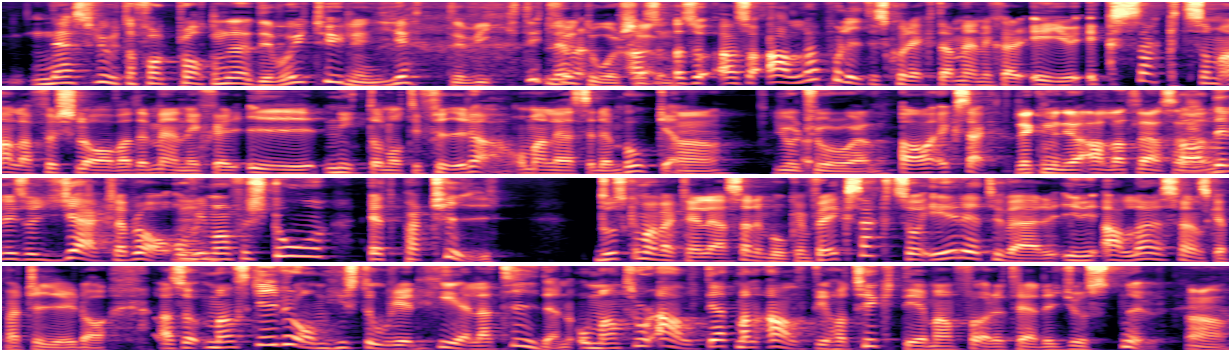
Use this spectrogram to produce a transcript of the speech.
när slutar folk prata om det? Det var ju tydligen jätteviktigt för Nej, ett men år sedan. Alltså, alltså, alltså alla politiskt korrekta människor är ju exakt som alla förslavade människor i 1984, om man läser den boken. Ja, ja, George Orwell. exakt. Rekommenderar alla att läsa Ja, den. den är så jäkla bra. Och vill man förstå ett parti, då ska man verkligen läsa den boken. För exakt så är det tyvärr i alla svenska partier idag. Alltså, man skriver om historien hela tiden och man tror alltid att man alltid har tyckt det man företräder just nu. Ja,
